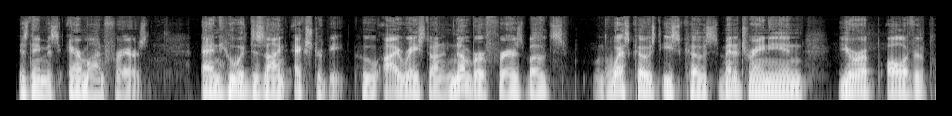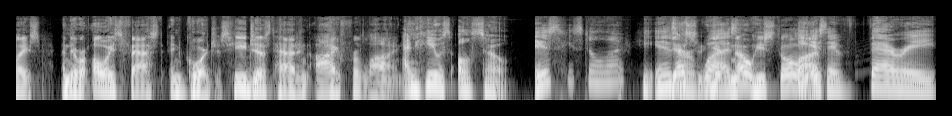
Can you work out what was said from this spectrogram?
his name is Hermann Frers. And who would design Extra Beat, who I raced on a number of Frers boats on the West Coast, East Coast, Mediterranean, Europe, all over the place. And they were always fast and gorgeous. He just had an eye for lines. And he was also, is he still alive? He is yes, or was? no, he's still alive. He is a very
